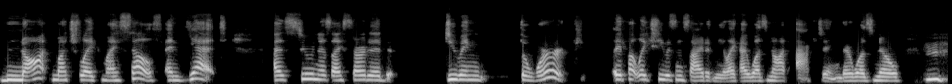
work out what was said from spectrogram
not much like myself. And yet, as soon as I started doing the work, it felt like she was inside of me. Like I was not acting. There was no. Mm.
